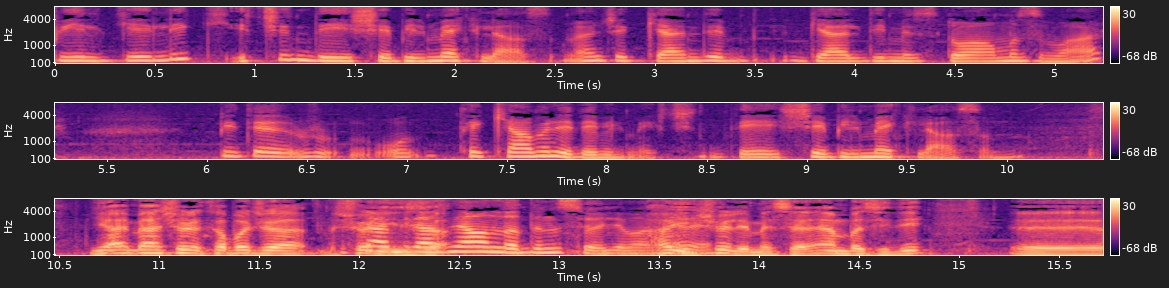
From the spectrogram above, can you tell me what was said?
bilgelik için değişebilmek lazım. Önce kendi geldiğimiz doğamız var. Bir de o tekamül edebilmek için değişebilmek lazım. Yani ben şöyle kabaca şöyle Sen biraz ne anladığını söyle bana. Hayır evet. şöyle mesela en basiti e,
